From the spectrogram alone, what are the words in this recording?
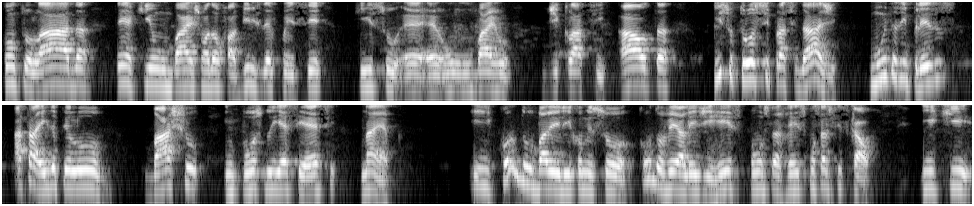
controlada. Tem aqui um bairro chamado Alphaville, você deve conhecer, que isso é, é um bairro de classe alta. Isso trouxe para a cidade muitas empresas atraídas pelo baixo imposto do ISS na época. E quando o Barueri começou, quando veio a lei de responsabilidade fiscal e que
